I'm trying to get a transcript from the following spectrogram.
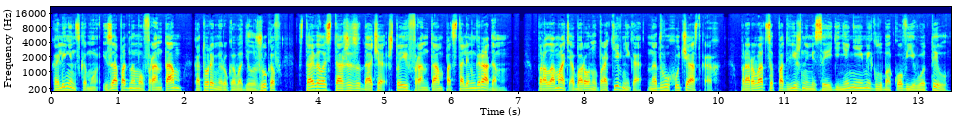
Калининскому и Западному фронтам, которыми руководил Жуков, ставилась та же задача, что и фронтам под Сталинградом проломать оборону противника на двух участках, прорваться подвижными соединениями глубоко в его тыл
